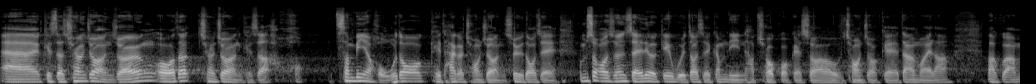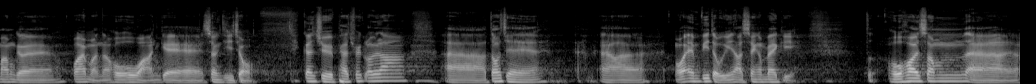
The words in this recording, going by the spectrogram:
誒、其實唱作人獎，我覺得唱作人其實身邊有好多其他嘅創作人需要多謝。咁所以我想借呢個機會多謝今年合作過嘅所有創作嘅單位啦，包括啱啱嘅 Wyman 啊，好好玩嘅雙子座，跟住 Patrick 女啦，誒、多謝誒、我 MV 導演阿星 Maggie。好開心誒，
